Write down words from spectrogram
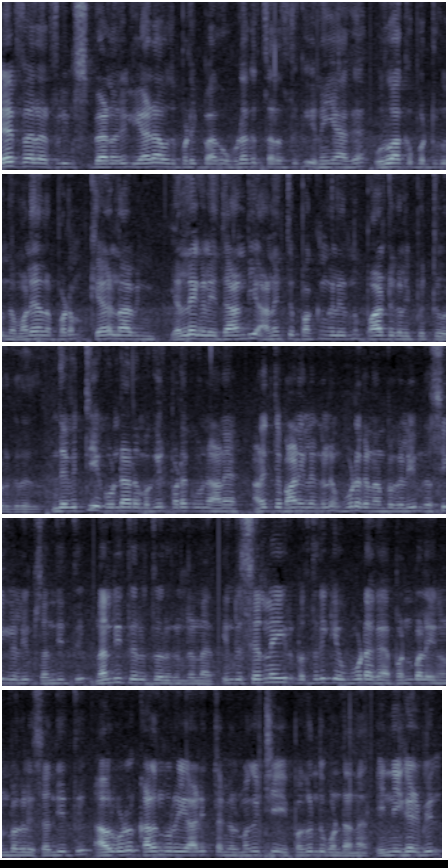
பேஃபேரர் ஃபிலிம்ஸ் பேனரில் ஏழாவது படைப்பாக உலகத்தரத்துக்கு இணையாக உருவாக்கப்பட்டிருக்கும் இந்த மலையாள படம் கேரளாவின் எல்லைகளை தாண்டி அனைத்து பக்கங்களிலிருந்தும் பாட்டுகளை பெற்று வருகிறது. இந்த வெற்றியை கொண்டாடும் வகையில் படக்குழுவின் அனைத்து மாநிலங்களிலும் ஊடக நண்பர்களையும் ரசிகர்களையும் சந்தித்து நன்றி தெரிவித்து வருகின்றனர். இன்று சென்னையில் பத்திரிகை ஊடக பண்பலை நண்பர்களை சந்தித்து அவர்களோடு கலந்துரையாடி தங்கள் மகிழ்ச்சியை பகிர்ந்து கொண்டனர். இந்நிகழ்வில்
